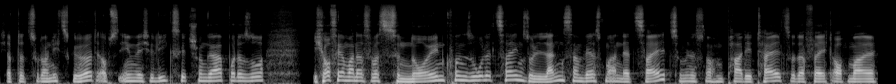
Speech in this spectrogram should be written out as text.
Ich habe dazu noch nichts gehört, ob es irgendwelche Leaks jetzt schon gab oder so. Ich hoffe ja mal, dass wir was zur neuen Konsole zeigen. So langsam wäre es mal an der Zeit. Zumindest noch ein paar Details oder vielleicht auch mal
